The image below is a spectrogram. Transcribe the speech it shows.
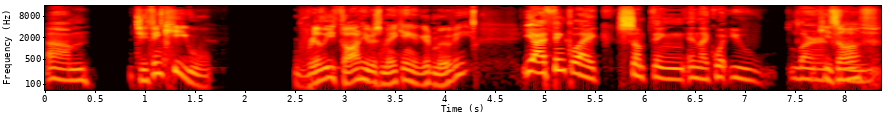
um Do you think he really thought he was making a good movie? Yeah, I think like something in like what you learn. He's off?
